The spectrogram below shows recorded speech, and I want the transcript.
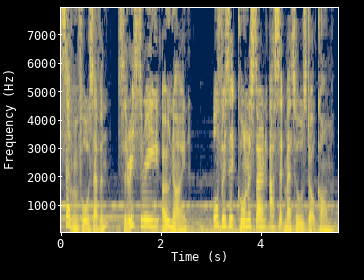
747 3309 or visit cornerstoneassetmetals.com.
